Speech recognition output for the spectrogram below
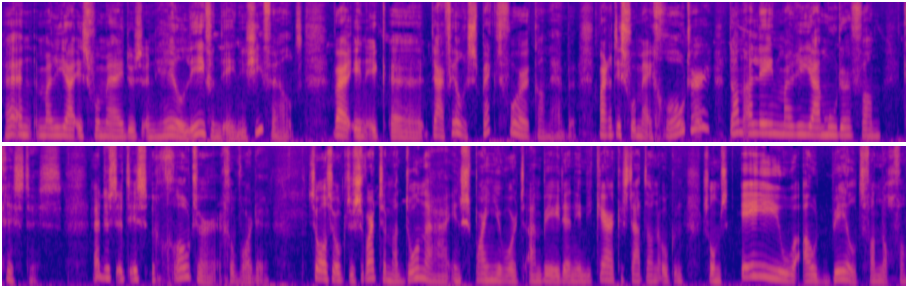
En Maria is voor mij dus een heel levend energieveld. Waarin ik uh, daar veel respect voor kan hebben. Maar het is voor mij groter dan alleen Maria, moeder van Christus. dus het is groter geworden. Zoals ook de zwarte Madonna in Spanje wordt aanbeden. En in die kerken staat dan ook een soms eeuwenoud beeld van nog van,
